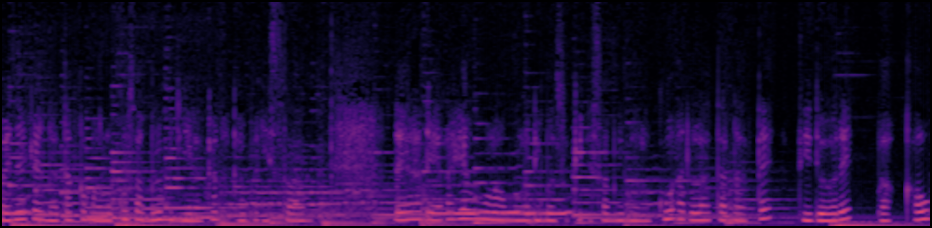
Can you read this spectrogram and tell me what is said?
banyak yang datang ke Maluku sambil menyiarkan agama Islam. Daerah-daerah yang mula-mula dimasuki Islam di Maluku adalah Ternate, Tidore, Bakau,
